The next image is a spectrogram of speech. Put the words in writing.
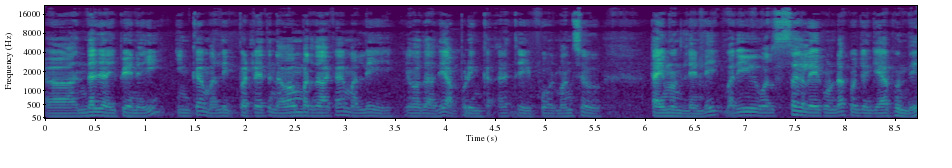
ఆ, అయిపోయినాయి. ఇంకా మళ్ళీ ఇప్పట్లయితే నవంబర్ దాకా మళ్ళీ యోధాది అప్పుడు ఇంకా త్రీ ఫోర్ మంత్స్ టైం ఉందిలేండి. మరి వరుసగా లేకుండా కొంచెం గ్యాప్ ఉంది.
